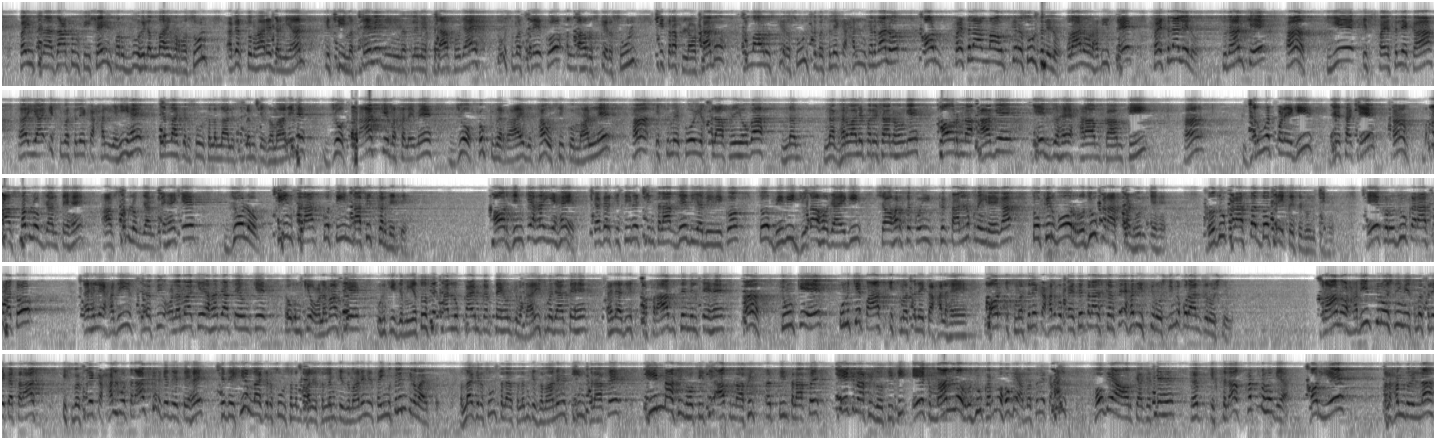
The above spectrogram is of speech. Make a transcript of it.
اللہ رسول اگر تمہارے درمیان کسی مسئلے میں، دینی مسئلے میں اختلاف ہو جائے، تو اس مسئلے کو اللہ اور اس کے رسول کی طرف لوٹا دو، اللہ اور اس کے رسول سے مسئلے کا حل نکلوا لو اور فیصلہ اللہ اور اس کے رسول سے لے لو، قرآن اور حدیث سے فیصلہ لے لو۔ چنانچہ ہاں یہ اس فیصلے کا یا اس مسئلے کا حل یہی ہے کہ اللہ کے رسول صلی اللہ علیہ وسلم کے زمانے میں جو تلاش کے مسئلے میں جو حکم رائج تھا اسی کو مان لیں۔ ہاں اس میں کوئی اختلاف نہیں ہوگا، نہ نہ گھر والے پریشان ہوں گے اور نہ آگے ایک جو ہے حرام کام کی ہاں ضرورت پڑے گی۔ جیسا کہ ہاں آپ سب لوگ جانتے ہیں، آپ سب لوگ جانتے ہیں کہ جو لوگ تین طلاق کو تین نافذ کر دیتے اور جن کے ہاں یہ ہے کہ اگر کسی نے تین طلاق دے دیا بیوی کو، تو بیوی جدا ہو جائے گی، شوہر سے کوئی پھر تعلق نہیں رہے گا، تو پھر وہ رجوع کا راستہ ڈھونڈتے ہیں۔ رجوع کا راستہ دو طریقے سے ڈھونڈتے ہیں۔ ایک رجوع کا راستہ تو اہل حدیث، سلفی علماء کے یہاں جاتے ہیں، ان کے ان کے علماء سے، ان کی جمعیتوں سے تعلق قائم کرتے ہیں، ان کے مدارس میں جاتے ہیں، اہل حدیث افراد سے ملتے ہیں۔ ہاں کیونکہ ان کے پاس اس مسئلے کا حل ہے۔ اور اس مسئلے کا حل وہ کیسے تلاش کرتے ہیں؟ حدیث کی روشنی میں، قرآن کی روشنی میں۔ قرآن اور حدیث کی روشنی میں اس مسئلے کا تلاش اس مسئلے کا حل وہ تلاش کر کے دیتے ہیں کہ دیکھیے اللہ کے رسول صلی اللہ علیہ وسلم کے زمانے میں صحیح مسلم کی روایت ہے۔ اللہ کے رسول صلی اللہ علیہ وسلم کے زمانے میں تین طلاقیں تین نافذ ہوتی تھی۔ آپ نافذ، تین طلاقیں، ایک نافذ ہوتی تھی۔ ایک مان لو، رجوع کر لو، ہو گیا، مسئلے کا حل ہو گیا اور کیا کہتے ہیں، اختلاف ختم ہو گیا۔ اور یہ الحمدللہ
